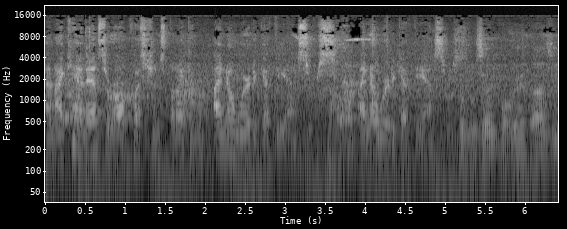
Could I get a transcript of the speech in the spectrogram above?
And I can't answer all questions, but I can I know where to get the answers. I know where to get the answers. Vous avez compris, euh, elle a dit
